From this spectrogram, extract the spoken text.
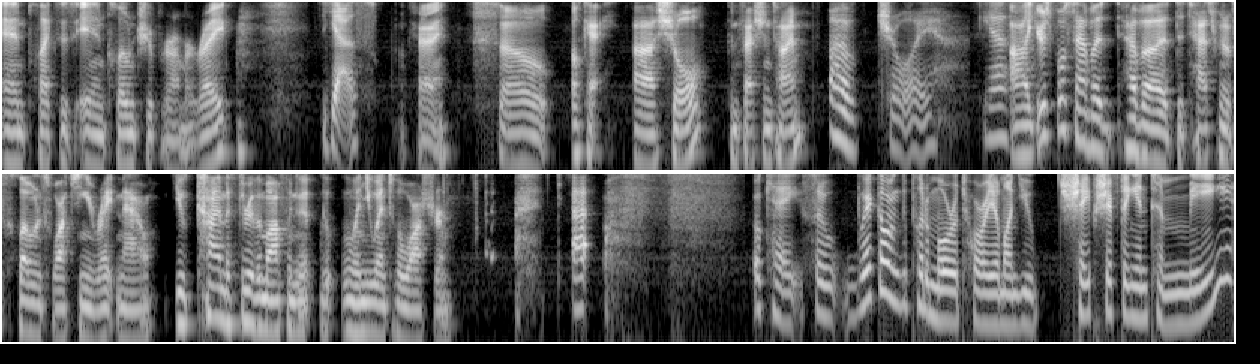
And Plex is in clone trooper armor, right? Yes. Okay. So, okay. Uh Shoal, confession time. Oh, joy. Yes. Uh you're supposed to have a have a detachment of clones watching you right now. You kind of threw them off when you when you went to the washroom. Uh, okay, so we're going to put a moratorium on you shapeshifting into me?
